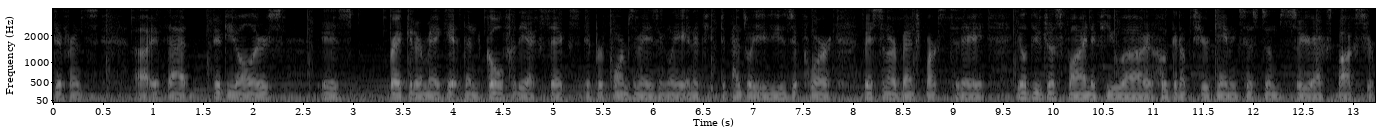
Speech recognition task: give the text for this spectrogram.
difference. Uh, if that $50 is break it or make it, then go for the X6. It performs amazingly, and if it depends what you use it for, based on our benchmarks today, you'll do just fine if you uh, hook it up to your gaming systems, so your Xbox, your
